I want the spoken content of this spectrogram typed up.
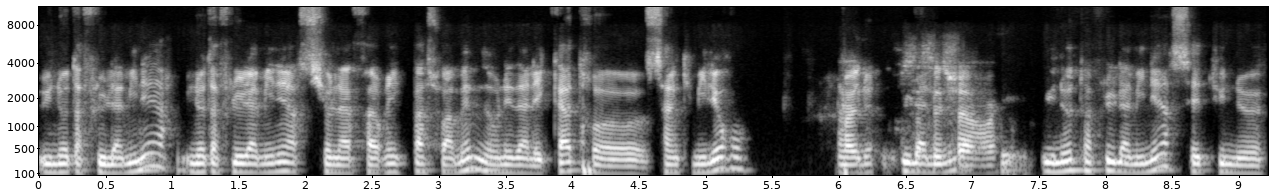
une autre afflux laminaire, une autre afflux laminaire, si on ne la fabrique pas soi-même, on est dans les 4 euh, 5 000 euros. Oui, Une autre afflux cher, ouais. une autre afflux laminaire, c'est une,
